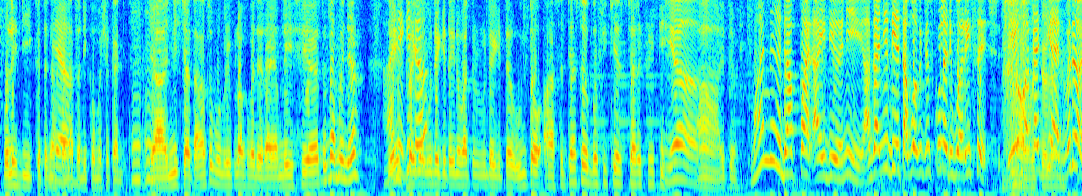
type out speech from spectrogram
boleh diketengahkan Ya. atau dikomersialkan. Ya, ini secara tak langsung memberi peluang kepada rakyat Malaysia terutamanya Adik kita. peringkat muda kita, inovator muda kita untuk uh, sentiasa berfikir secara kritis. Ya. Ha, itu. Mana dapat idea ni? Agaknya dia tak buat kerja sekolah, dia buat research. Dia Ha, buat betul. kajian, betul?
